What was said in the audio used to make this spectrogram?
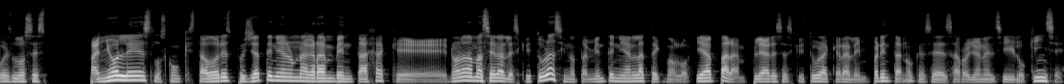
pues los, españoles, los conquistadores, pues ya tenían una gran ventaja que no nada más era la escritura, sino también tenían la tecnología para ampliar esa escritura, que era la imprenta, ¿no? Que se desarrolló en el siglo XV.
